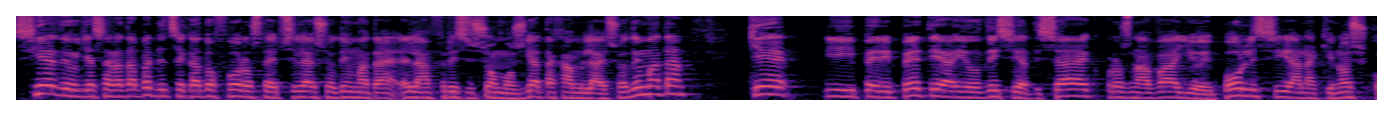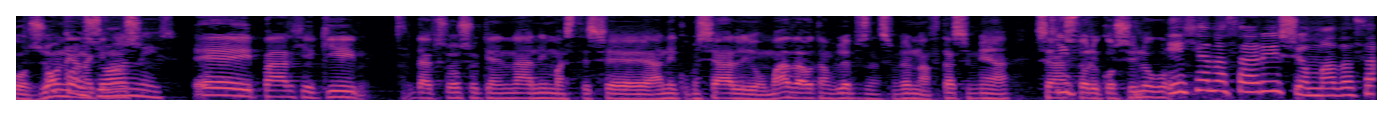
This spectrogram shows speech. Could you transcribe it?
Σχέδιο για 45% φόρο στα υψηλά εισοδήματα, ελαφρύσεις όμως για τα χαμηλά εισοδήματα. Και η περιπέτεια, η Οδύσσια της ΑΕΚ προς ναυάγιο η πώληση, ανακοινώσεις Κοζόνη. Ανακοινώσει. Ε, υπάρχει εκεί Εντάξει, όσο και αν είμαστε σε, ανήκουμε σε άλλη ομάδα, όταν βλέπεις να συμβαίνουν αυτά σε, μια, σε ένα ιστορικό σύλλογο. Είχε αναθαρίσει η ομάδα. Θα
